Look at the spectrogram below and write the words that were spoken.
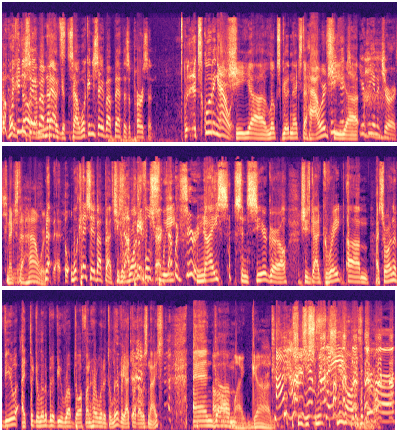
What can you say about Beth. Sal? What can you say about Beth as a person, excluding Howard? She uh, looks good next to Howard. See, she. you're, Uh, you're being a jerk. Next to Howard. No, uh, What can I say about Beth? She's He's a not being a wonderful, sweet, nice, sincere girl. She's got great. Um, I saw her on the View. I think a little bit of you rubbed off on her with a delivery. I thought that was nice. And oh um, my God! I heard She's a him sweet- saying sweetheart of a to girl. her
